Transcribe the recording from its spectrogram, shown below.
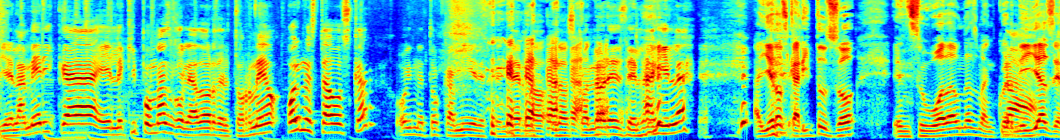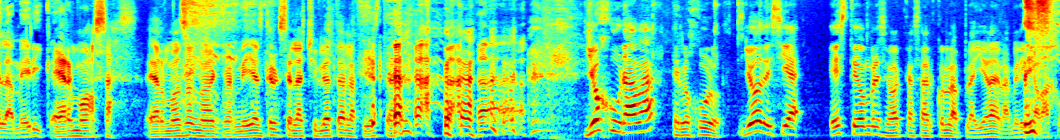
Y el América, el equipo más goleador del torneo. Hoy no está Oscar, hoy me toca a mí defender lo, los colores del águila. Ayer Oscarito usó en su boda unas mancuernillas no, del América. Hermosas, hermosas mancuernillas. Creo que se las chuleó toda la fiesta. yo juraba, te lo juro, yo decía, este hombre se va a casar con la playera del América abajo.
